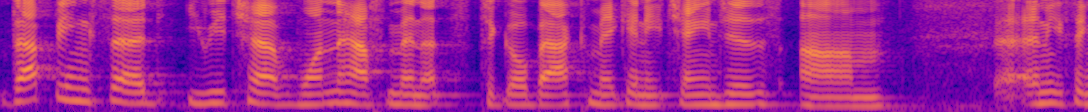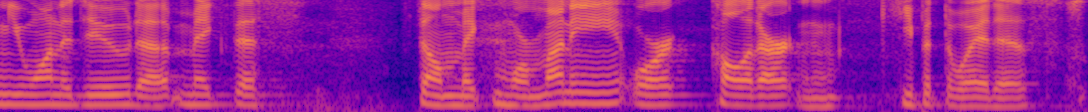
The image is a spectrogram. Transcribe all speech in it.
That being said, you each have one and a half minutes to go back, make any changes, um, anything you want to do to make this film make more money, or call it art and keep it the way it is.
